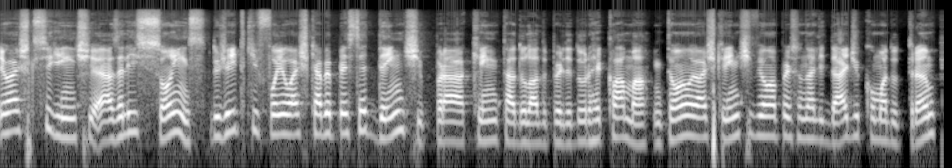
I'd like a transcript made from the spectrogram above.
eu acho que é o seguinte, as eleições, do jeito que foi, eu acho que abre precedente para quem tá do lado perdedor reclamar. Então eu acho que a gente vê uma personalidade como a do Trump,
